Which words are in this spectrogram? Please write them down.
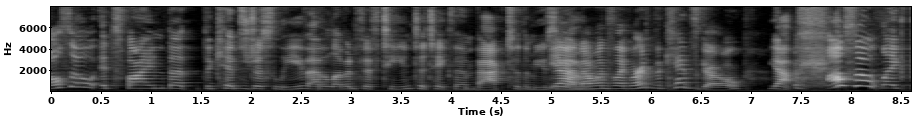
also, it's fine that the kids just leave at eleven fifteen to take them back to the museum. yeah, no one's like, where did the kids go? Yeah. Also, like,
